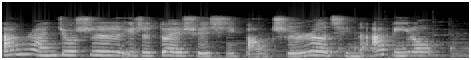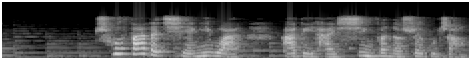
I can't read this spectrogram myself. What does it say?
当然就是一直对学习保持热情的阿迪喽。出发的前一晚，阿迪还兴奋的睡不着，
